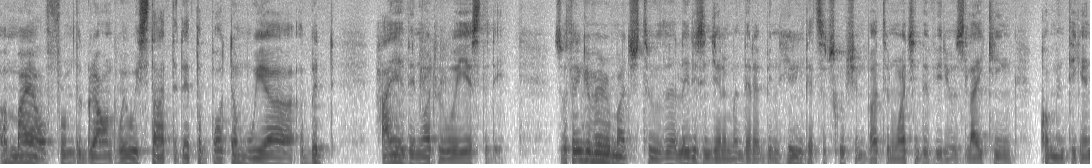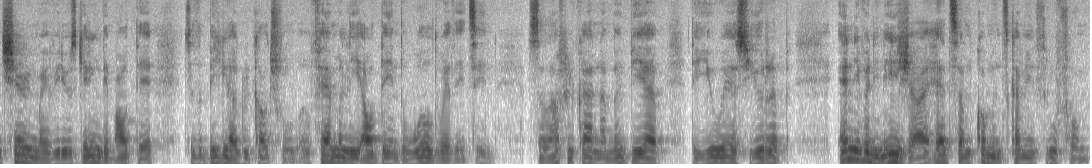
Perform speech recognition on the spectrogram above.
a, a mile from the ground where we started. At the bottom we are a bit higher than what we were yesterday so thank you very much to the ladies and gentlemen that have been hitting that subscription button, watching the videos, liking, commenting, and sharing my videos, getting them out there to the bigger agricultural family out there in the world, whether it's in South Africa, Namibia, the US, Europe, and even in Asia. I had some comments coming through from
